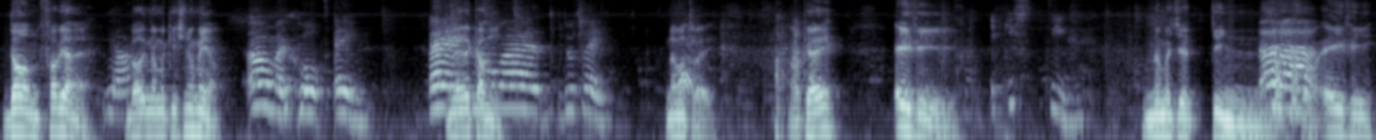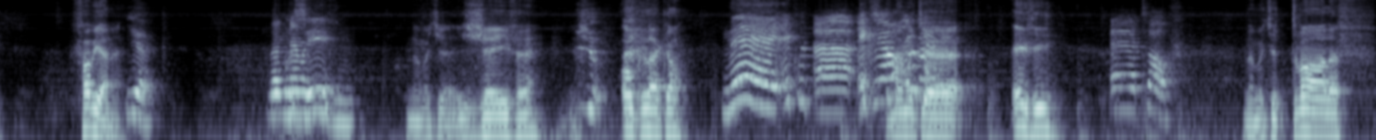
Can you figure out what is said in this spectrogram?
Dan Fabienne, Ja. welk nummer kies je nog meer? Oh mijn god, één. Nee, Nee, dat kan bedoel, niet. eh, ik bedoel twee. Nummer 2. Oké. Evie. Ik kies 10. Nummertje 10 voor Evie. Fabienne. Je. Welk Nummer nummer? 7. Nummertje 7. Is ook lekker. Nee, ik word... Eh, ik wil Nummertje Evie. Eh, 12. Nummertje 12.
